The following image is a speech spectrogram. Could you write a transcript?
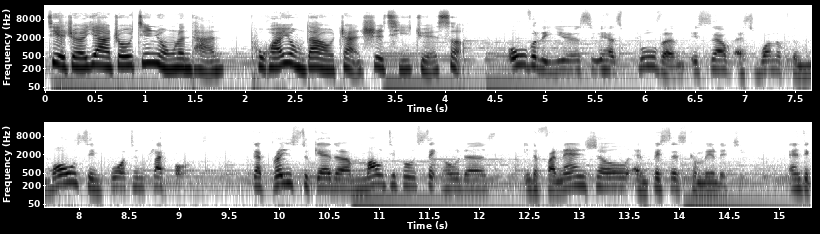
借着亚洲金融论坛， 普华永道展示其角色。Over the years, it has proven itself as one of the most important platforms that brings together multiple stakeholders in the financial and business community and the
